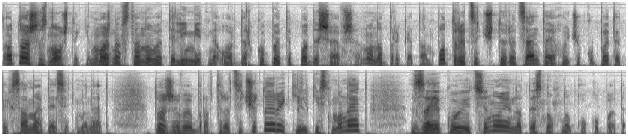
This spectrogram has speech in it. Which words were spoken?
Отож, знову ж таки, можна встановити лімітний ордер, купити подешевше. Ну, наприклад, там по 34 цента я хочу купити тих самих 10 монет. Тож вибрав 34, кількість монет, за якою ціною натиснув кнопку Купити.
